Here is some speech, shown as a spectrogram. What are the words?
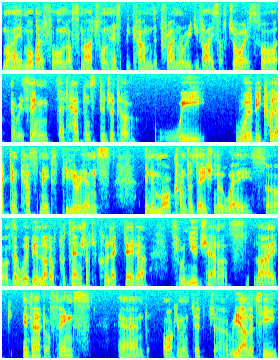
my mobile phone or smartphone has become the primary device of choice for everything that happens digital. We will be collecting customer experience in a more conversational way. So there will be a lot of potential to collect data through new channels like Internet of Things and augmented uh, reality.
